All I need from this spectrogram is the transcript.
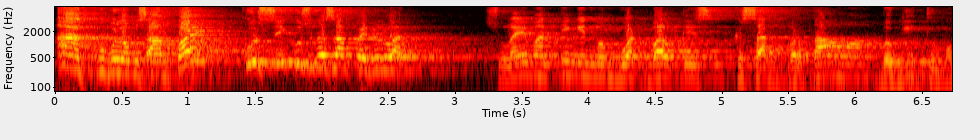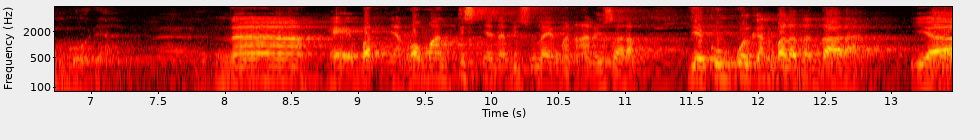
Aku belum sampai, kursiku sudah sampai duluan. Sulaiman ingin membuat Balkis kesan pertama begitu menggoda. Nah, hebatnya, romantisnya Nabi Sulaiman alaihissalam. Dia kumpulkan bala tentara. Ya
